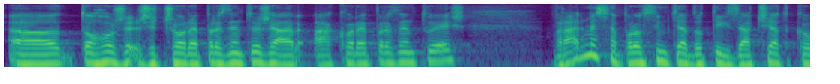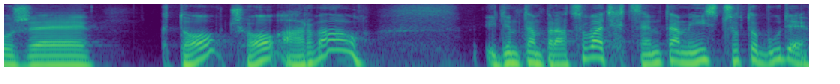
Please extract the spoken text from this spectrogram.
uh, toho, že, že čo reprezentuješ a ako reprezentuješ. Vráťme sa prosím ťa do tých začiatkov, že kto, čo, Arval? idem tam pracovať, chcem tam ísť, čo to bude?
